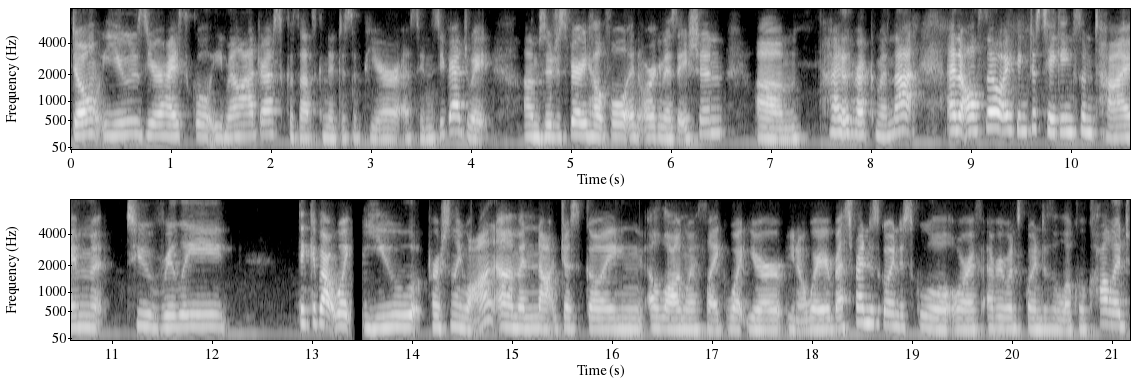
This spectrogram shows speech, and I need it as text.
Don't use your high school email address because that's going to disappear as soon as you graduate. Um, so just very helpful in organization. Um, highly recommend that. And also, I think just taking some time to really think about what you personally want um, and not just going along with like what your you know where your best friend is going to school or if everyone's going to the local college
